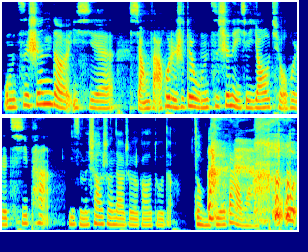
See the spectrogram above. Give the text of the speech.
我们自身的一些想法，或者是对我们自身的一些要求或者期盼。你怎么上升到这个高度的？总结大王，我。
